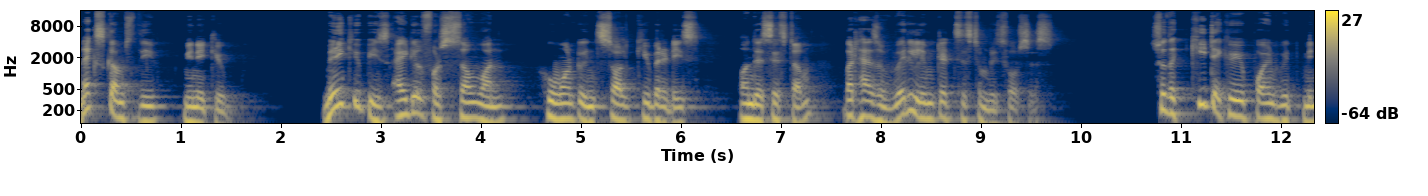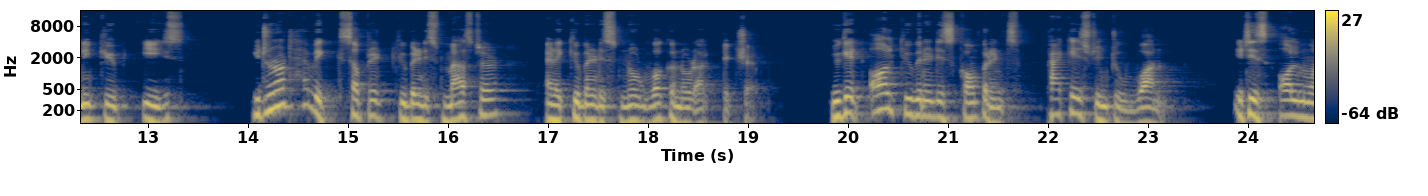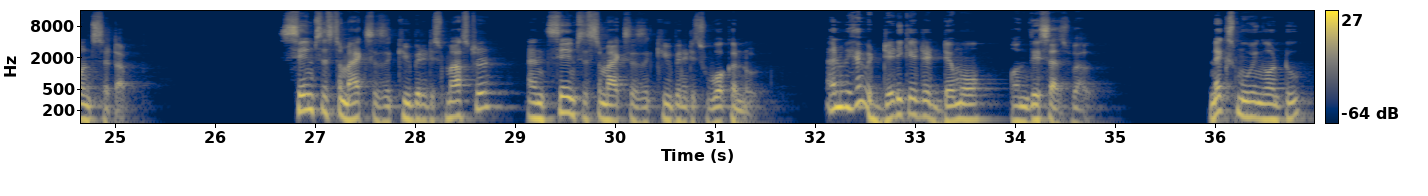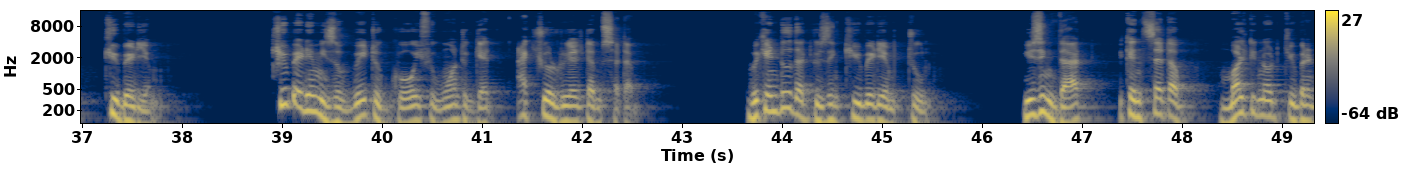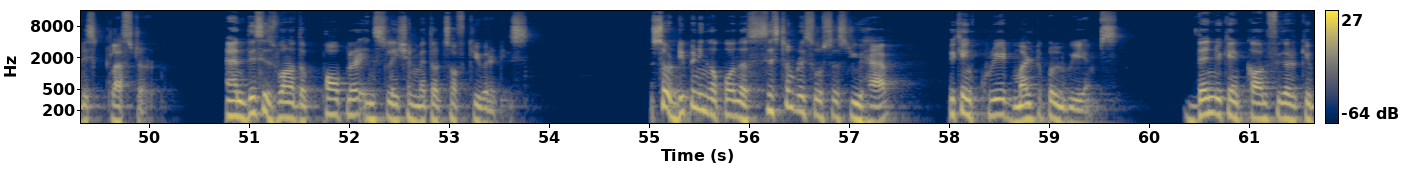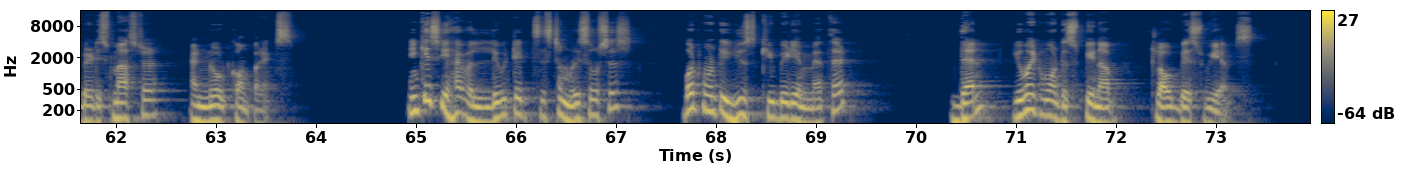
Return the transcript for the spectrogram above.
Next comes the Minikube. Minikube is ideal for someone who want to install Kubernetes on their system but has a very limited system resources. So the key takeaway point with Minikube is you do not have a separate Kubernetes master and a Kubernetes node worker node architecture. You get all Kubernetes components packaged into one. It is all-in-one setup. Same system acts as a Kubernetes master and same system acts as a Kubernetes worker node. And we have a dedicated demo on this as well. Next moving on to Kubeadm. Kubeadm is a way to go if you want to get actual real-time setup. We can do that using Kubeadm tool. Using that, you can set up multi-node Kubernetes cluster. And this is one of the popular installation methods of Kubernetes. So depending upon the system resources you have, you can create multiple VMs. Then you can configure Kubernetes master and node components. In case you have a limited system resources but want to use Kubeadm method, then you might want to spin up cloud-based VMs.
